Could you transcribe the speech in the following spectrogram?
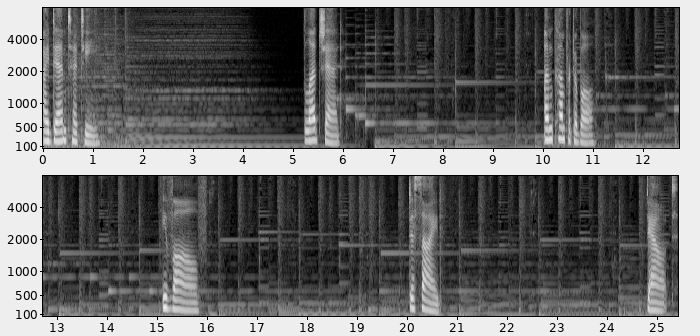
Identity. Bloodshed. Uncomfortable. Evolve. Decide Doubt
